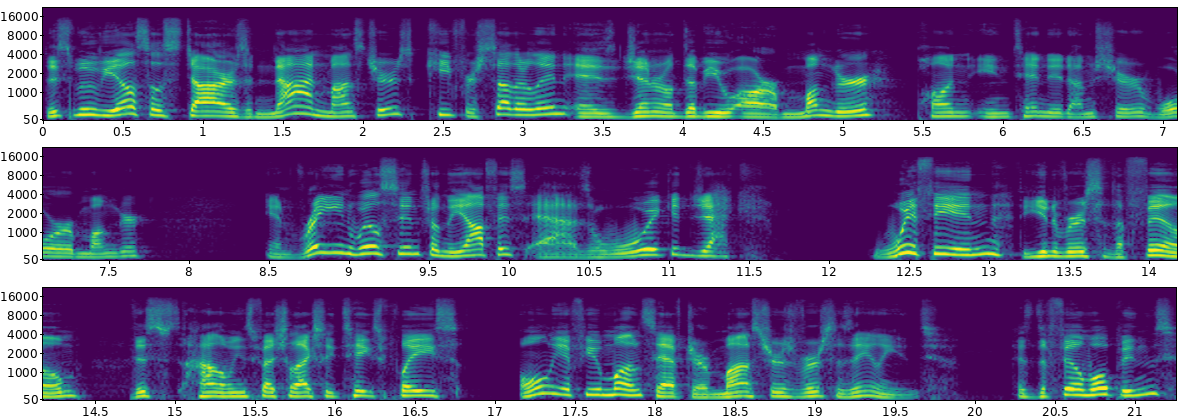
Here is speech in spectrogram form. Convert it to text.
This movie also stars non monsters Kiefer Sutherland as General W.R. Munger, pun intended, I'm sure, Warmonger, and Rainn Wilson from The Office as Wicked Jack. Within the universe of the film, this Halloween special actually takes place only a few months after Monsters vs. Aliens. As the film opens,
